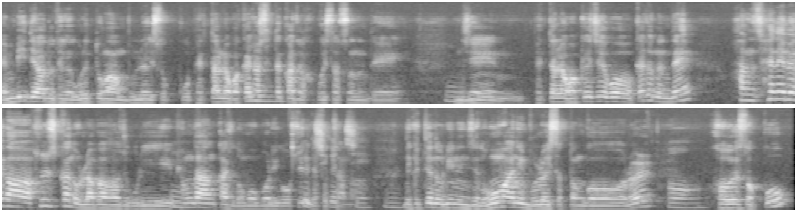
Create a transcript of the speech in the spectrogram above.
엔비디아도 되게 오랫동안 물려 있었고 100달러가 깨졌을 때까지 갖고 있었었는데 이제 100달러가 깨지고 깨졌는데 한 세네 배가 순식간에 올라가가지고 우리 평단까지 넘어버리고 수익이 그치, 됐었잖아. 그치. 근데 그때는 우리는 이제 너무 많이 물려 있었던 거를 어. 거였었고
